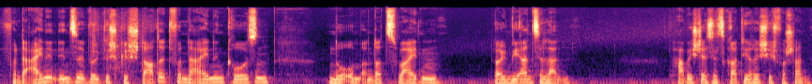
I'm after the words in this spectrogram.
Von der einen Insel wirklich gestartet, von der einen großen, nur um an der zweiten irgendwie anzulanden. Habe ich das jetzt gerade hier richtig verstanden?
